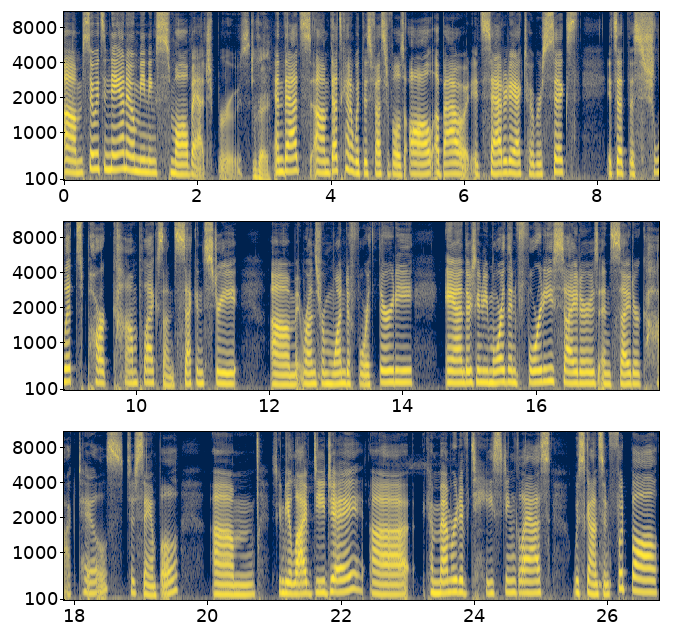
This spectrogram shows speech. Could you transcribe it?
um, so it's nano meaning small batch brews. Okay. and that's um, that's kind of what this festival is all about. It's Saturday, October sixth. It's at the Schlitz Park Complex on Second Street. Um, it runs from one to four thirty. And there's going to be more than 40 ciders and cider cocktails to sample. Um, there's going to be a live DJ, uh, commemorative tasting glass, Wisconsin football.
